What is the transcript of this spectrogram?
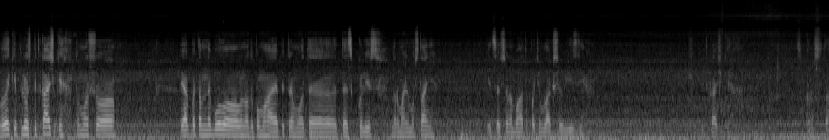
Великий плюс підкачки, тому що як би там не було, воно допомагає підтримувати тиск коліс в нормальному стані. І це все набагато потім легше в їзді. Що підкачки. Це красота.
